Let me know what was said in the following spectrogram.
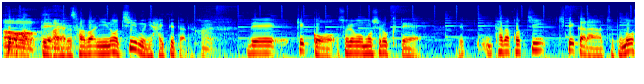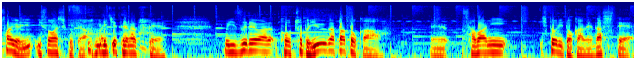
うあ帆を張ってはい。やるサバニのチームに入ってたのよ、はい。で結構それも面白くてでただこっち来てからちょっと農作業忙しくてあんま行けてなくて いずれはこうちょっと夕方とか、えーサバに1人とかで出して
